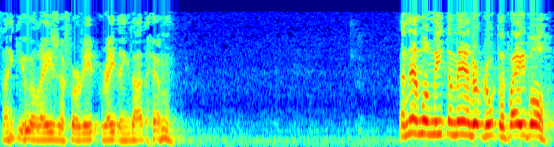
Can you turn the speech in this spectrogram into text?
Thank you, Eliza, for writing that hymn. And then we'll meet the man that wrote the Bible.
